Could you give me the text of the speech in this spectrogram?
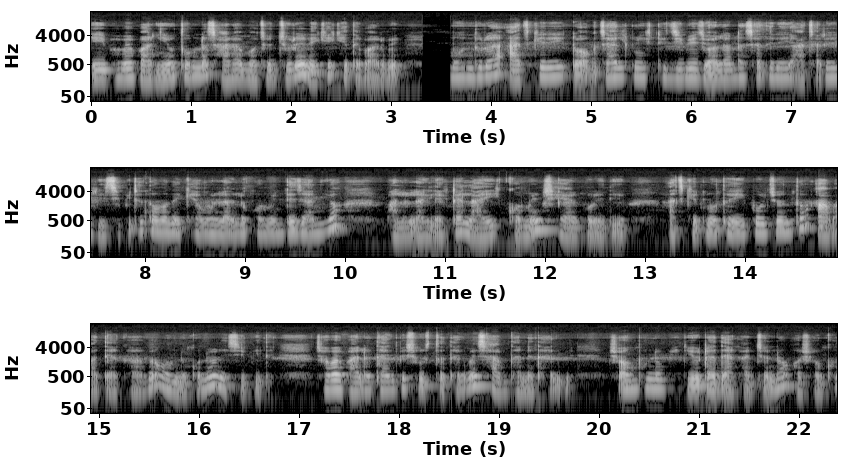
এইভাবে বানিয়েও তোমরা সারা বছর জুড়ে রেখে খেতে পারবে। বন্ধুরা, আজকের এই টক ঝাল মিষ্টি জিভে জল আনার সাথে এই আচারের রেসিপিটা তোমাদের কেমন লাগল কমেন্টে জানিও। ভালো লাগলে একটা লাইক কমেন্ট শেয়ার করে দিও। আজকের মতো এই পর্যন্ত, আবার দেখা হবে অন্য কোনো রেসিপিতে সবাই ভালো থাকবে, সুস্থ থাকবে, সাবধানে থাকবে। সম্পূর্ণ ভিডিওটা দেখার জন্য অসংখ্য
